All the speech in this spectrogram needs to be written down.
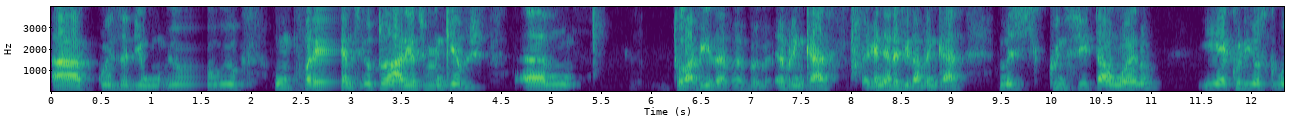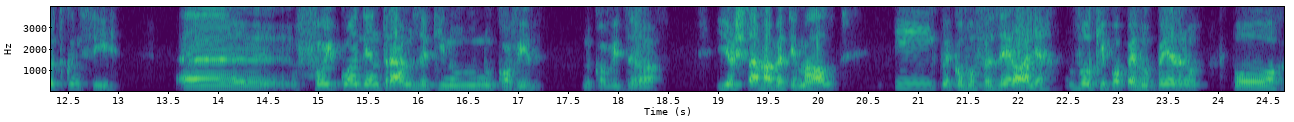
há coisa de um, eu, eu, um parente. Eu estou na área dos brinquedos um, toda a vida a, a, brincar, a ganhar a vida a brincar, mas conheci-te há um ano e é curioso como eu te conheci. Uh, foi quando entramos aqui no, no Covid, no Covid-19, e eu estava a bater mal. E o que é que eu vou fazer? Olha, vou aqui para o pé do Pedro, para o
